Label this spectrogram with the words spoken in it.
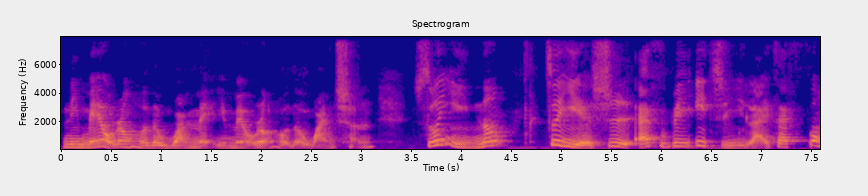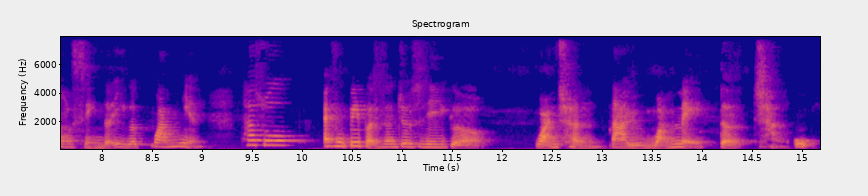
你没有任何的完美，也没有任何的完成。所以呢，这也是 FB 一直以来在奉行的一个观念。他说，FB 本身就是一个。完成大于完美的产物，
